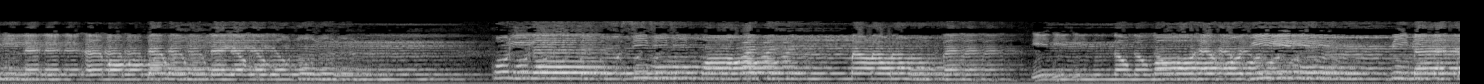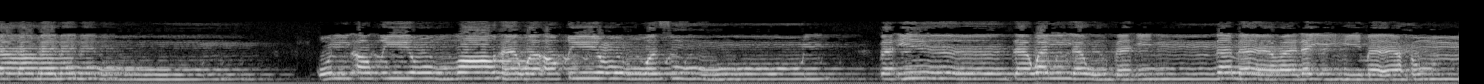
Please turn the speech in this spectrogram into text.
لئن أمرتهم ليخرجن. قل لا تقسموا طاعة معروفة. إن الله خبير بما تعملون. قل أطيعوا الله وأطيعوا الرسول. فإن تولوا فإنما عليه ما حمل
